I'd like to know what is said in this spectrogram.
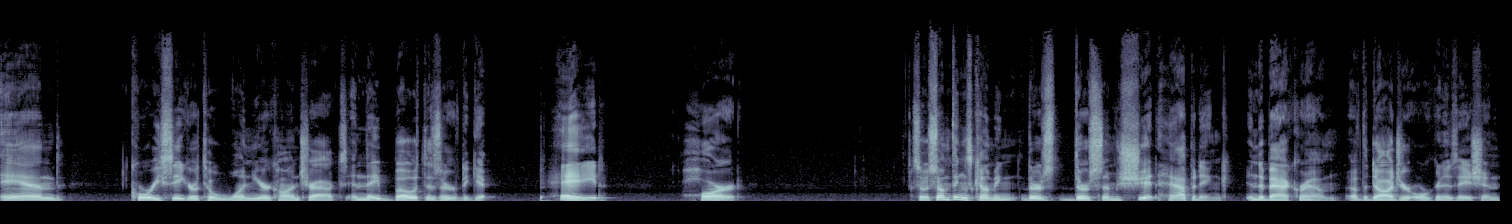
and Corey Seager to one-year contracts and they both deserve to get paid hard. So something's coming. There's there's some shit happening in the background of the Dodger organization.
